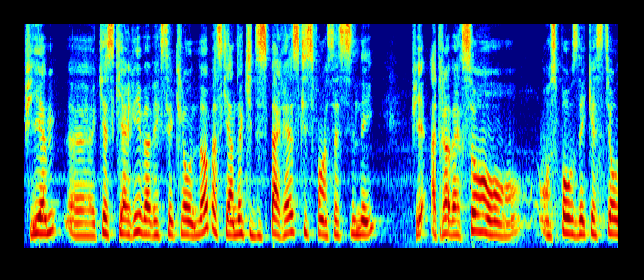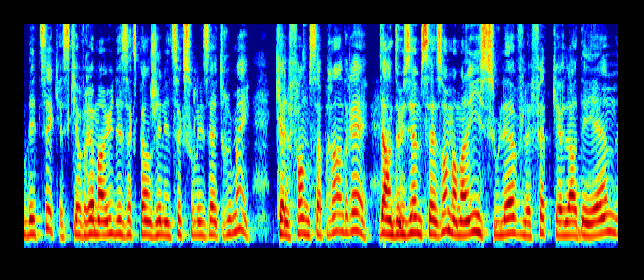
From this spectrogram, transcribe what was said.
puis euh, euh, qu'est-ce qui arrive avec ces clones-là, parce qu'il y en a qui disparaissent, qui se font assassiner. Puis à travers ça, on, on se pose des questions d'éthique. Est-ce qu'il y a vraiment eu des expériences génétiques sur les êtres humains? Quelle forme ça prendrait? Dans la deuxième saison, à un moment donné, il soulève le fait que l'ADN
